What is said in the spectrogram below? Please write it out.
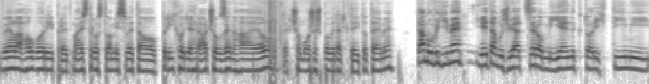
veľa hovorí pred majstrovstvami sveta o príchode hráčov z NHL, tak čo môžeš povedať k tejto téme? Tam uvidíme. Je tam už viacero mien, ktorých týmy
